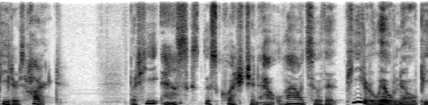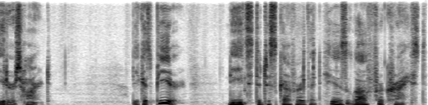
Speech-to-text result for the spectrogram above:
Peter's heart, but he asks this question out loud so that Peter will know Peter's heart. Because Peter needs to discover that his love for Christ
